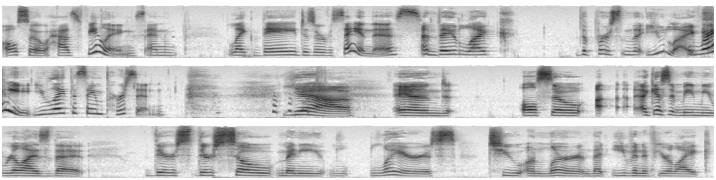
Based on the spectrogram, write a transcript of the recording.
also has feelings and like they deserve a say in this. And they like the person that you like. Right. You like the same person. Yeah. And also I, I guess it made me realize that there's there's so many l- layers to unlearn that even if you're like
